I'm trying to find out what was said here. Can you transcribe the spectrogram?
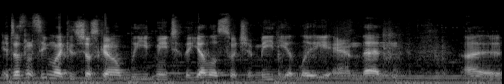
It doesn't seem like it's just gonna lead me to the yellow switch immediately and then uh,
